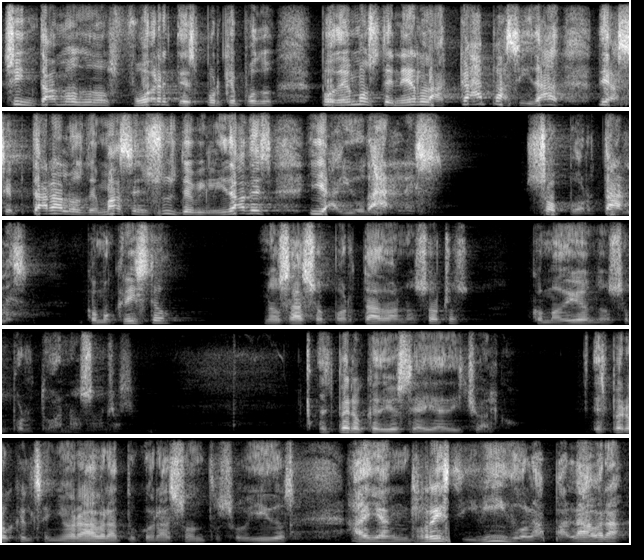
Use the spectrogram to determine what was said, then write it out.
Sintámonos fuertes porque podemos tener la capacidad de aceptar a los demás en sus debilidades y ayudarles, soportarles, como Cristo nos ha soportado a nosotros como Dios nos soportó a nosotros. Espero que Dios te haya dicho algo. Espero que el Señor abra tu corazón, tus oídos, hayan recibido la palabra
